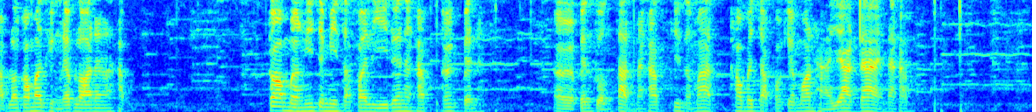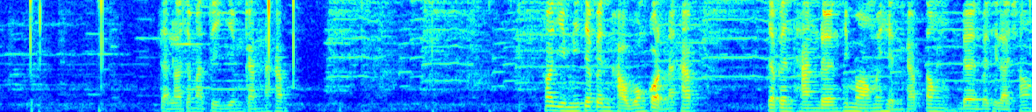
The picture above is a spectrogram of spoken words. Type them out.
ครับเราก็มาถึงเรียบร้อยแล้วนะครับ ก็เมืองนี้จะมีซาฟารีด้วยนะครับ ก็เป็นเออเป็นสวนสัตว์นะครับ ที่สามารถเข้าไปจับโปเกมอนหายากได้นะครับ แต่เราจะมาตียิมกันนะครับ ก็ยิมนี้จะเป็นเขาวงกฏนะครับ จะเป็นทางเดินที่มองไม่เห็นครับ ต้องเดินไปทีละช่อง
